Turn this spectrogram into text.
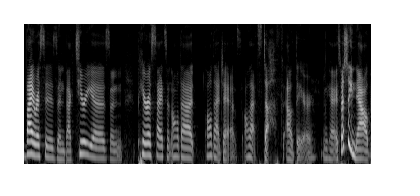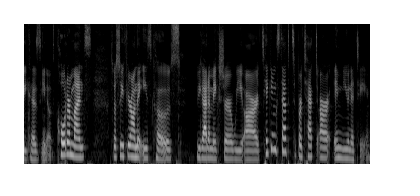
viruses and bacterias and parasites and all that all that jazz all that stuff out there okay especially now because you know it's colder months especially if you're on the east coast we got to make sure we are taking steps to protect our immunity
